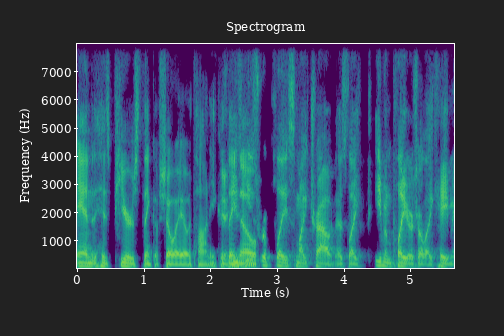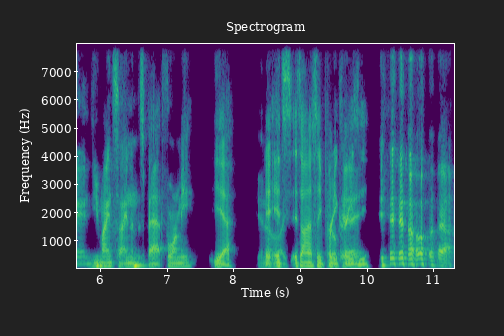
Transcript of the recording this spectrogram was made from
and his peers think of Shohei Ohtani because Yeah, they he's, know. he's replaced Mike Trout as like even players are like, "Hey man, do you mind signing this bat for me?" yeah, You know, it- it's it's honestly pretty okay. crazy. you know? yeah.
